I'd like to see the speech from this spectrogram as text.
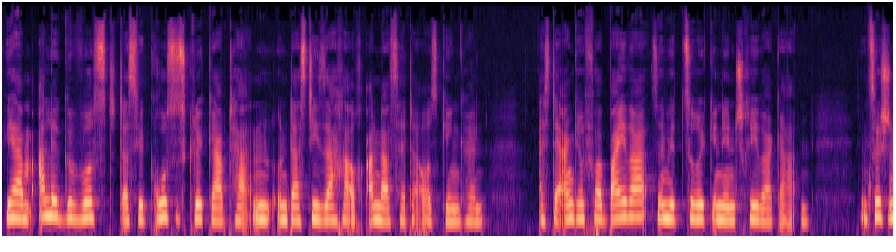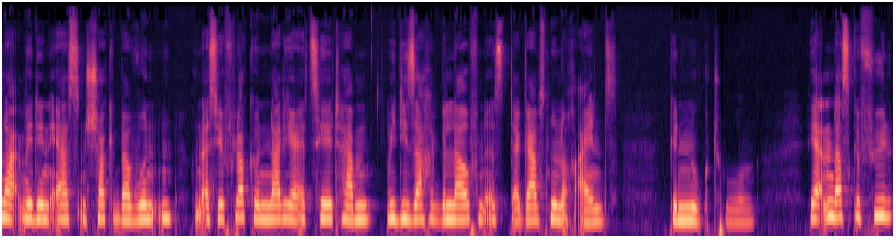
Wir haben alle gewusst, dass wir großes Glück gehabt hatten und dass die Sache auch anders hätte ausgehen können. Als der Angriff vorbei war, sind wir zurück in den Schrebergarten. Inzwischen hatten wir den ersten Schock überwunden und als wir Flocke und Nadja erzählt haben, wie die Sache gelaufen ist, da gab's nur noch eins. Genugtuung. Wir hatten das Gefühl,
